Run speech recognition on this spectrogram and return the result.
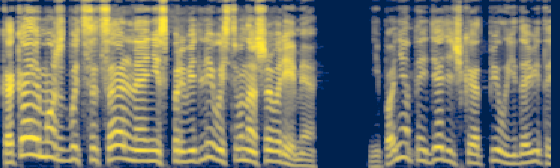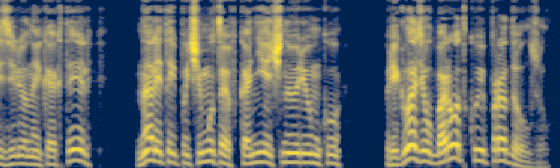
Какая может быть социальная несправедливость в наше время?» Непонятный дядечка отпил ядовито-зеленый коктейль, налитый почему-то в конечную рюмку, пригладил бородку и продолжил.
